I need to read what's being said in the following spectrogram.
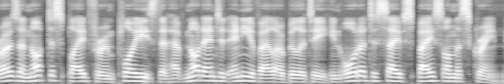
Rows are not displayed for employees that have not entered any availability in order to save space on the screen.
